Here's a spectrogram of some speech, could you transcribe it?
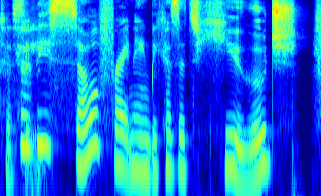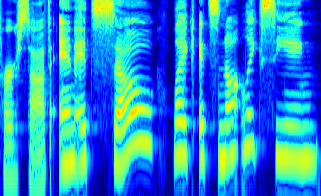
to It see. It would be so frightening because it's huge, first off. And it's so, like, it's not like seeing,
